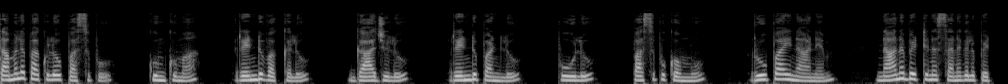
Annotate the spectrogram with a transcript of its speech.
తమలపాకులో పసుపు కుంకుమ రెండు వక్కలు గాజులు రెండు పండ్లు పూలు పసుపు కొమ్ము రూపాయి నాణెం నానబెట్టిన శనగలు పెట్టు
